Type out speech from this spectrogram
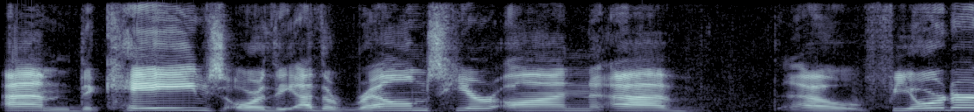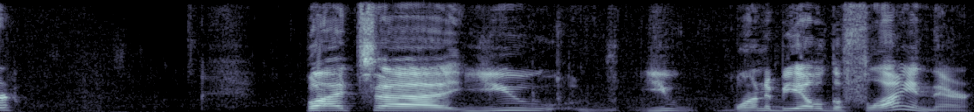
um, the caves or the other realms here on uh, oh, Fjordur, but uh, you you want to be able to fly in there.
